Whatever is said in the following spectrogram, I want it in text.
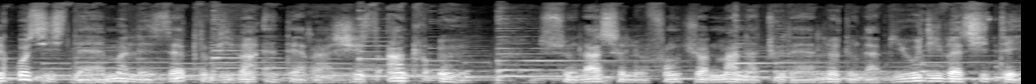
écosystèmes, les êtres vivants interagissent entre eux. Cela, c'est le fonctionnement naturel de la biodiversité.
